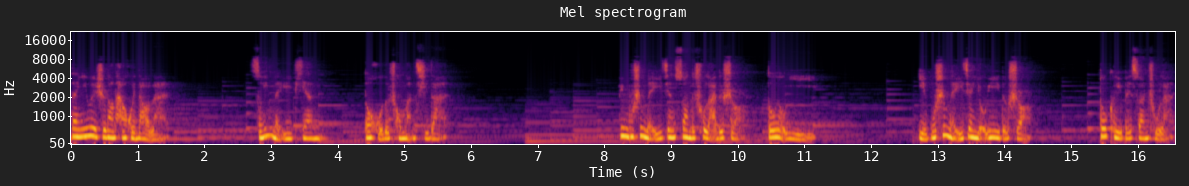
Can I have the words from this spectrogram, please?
但因为知道它会到来，所以每一天都活得充满期待。并不是每一件算得出来的事儿都有意义，也不是每一件有意义的事儿都可以被算出来。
